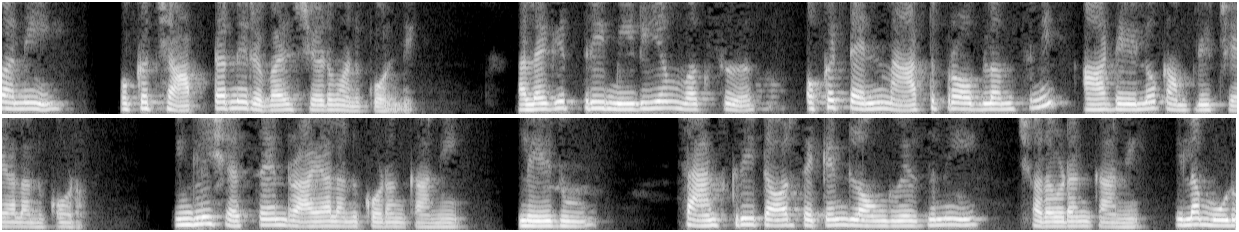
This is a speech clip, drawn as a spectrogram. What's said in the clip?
పని ఒక చాప్టర్ని రివైజ్ చేయడం అనుకోండి. అలాగే త్రీ మీడియం వర్క్స్ ఒక టెన్ మ్యాథ్ ప్రాబ్లమ్స్ని ఆ డేలో కంప్లీట్ చేయాలనుకోవడం. ఇంగ్లీష్ ఎస్సేని రాయాలనుకోవడం కానీ లేదు సాంస్క్రిట్ ఆర్ సెకండ్ లాంగ్వేజ్ని చదవడం కానీ ఇలా మూడు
